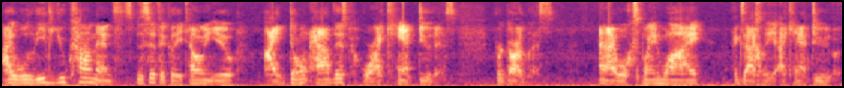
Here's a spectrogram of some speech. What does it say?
I will leave you comments specifically telling you I don't have this or I can't do this, regardless. And I will explain why exactly I can't do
